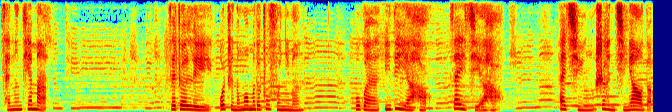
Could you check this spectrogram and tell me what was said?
才能填满。在这里，我只能默默的祝福你们，不管异地也好，在一起也好，爱情是很奇妙的。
